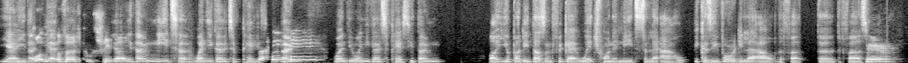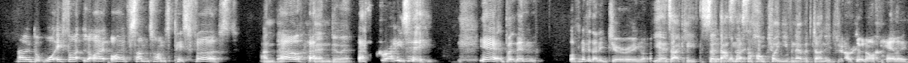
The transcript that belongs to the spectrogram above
yeah you don't What yeah, the virtual sheep yeah, you don't need to when you go to piss you don't when when you go to piss you don't like your body doesn't forget which one it needs to let out because you've already let out the fir- the, the first one No, but what if I like, I I've sometimes pissed first? and then, How? then do it That's crazy. Yeah, but then I've never done it during. Yeah exactly so that's I'm that's the whole point you've never done it I'll do an R. Kelly.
